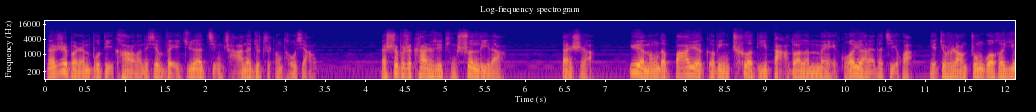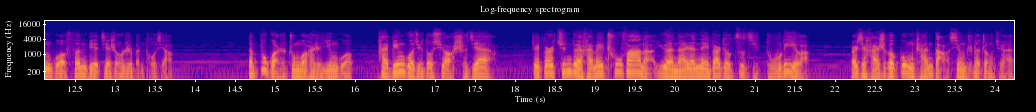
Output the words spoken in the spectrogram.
那日本人不抵抗了，那些伪军啊、警察呢就只能投降。那是不是看上去挺顺利的？但是啊。越盟的八月革命彻底打断了美国原来的计划，也就是让中国和英国分别接受日本投降。但不管是中国还是英国，派兵过去都需要时间啊。这边军队还没出发呢，越南人那边就自己独立了，而且还是个共产党性质的政权。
